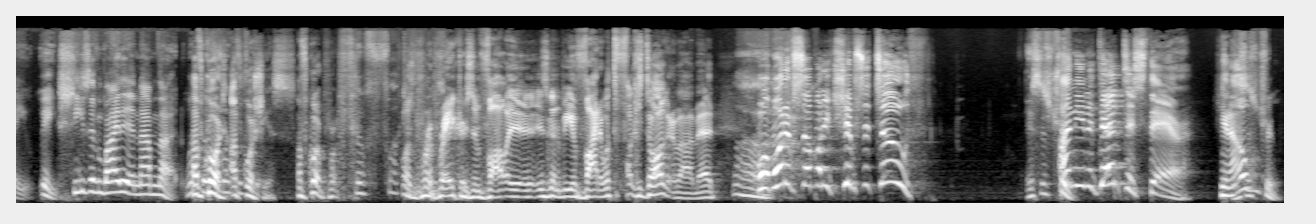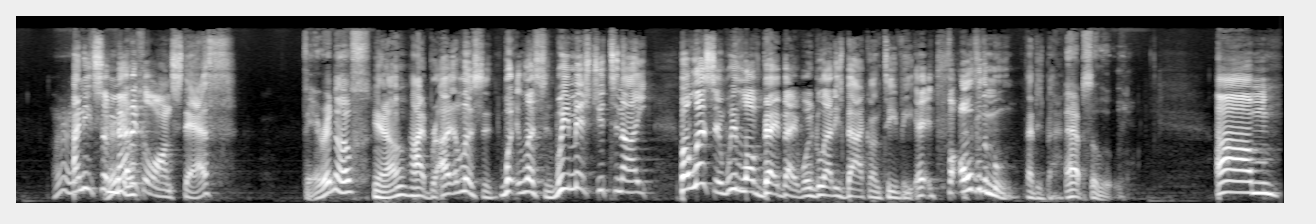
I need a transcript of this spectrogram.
Wait, wait. She's invited and I'm not. What of course, of course it? she is. Of course. The fuck Well, is? Baker's involved, is going to be invited. What the fuck are you talking about, man? well, what if somebody chips a tooth? This is true. I need a dentist there. You know, this is true. All right. I need some Fair enough. medical on staff. Fair enough. You know, hi, bro. I, listen, wait, listen. We missed you tonight, but listen, we love Bebe. We're glad he's back on TV. It, f- over the moon that he's back. Absolutely. Um,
